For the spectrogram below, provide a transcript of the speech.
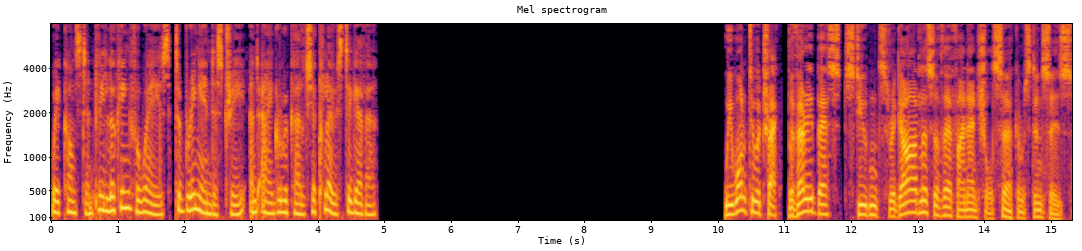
We're constantly looking for ways to bring industry and agriculture close together. We want to attract the very best students regardless of their financial circumstances.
